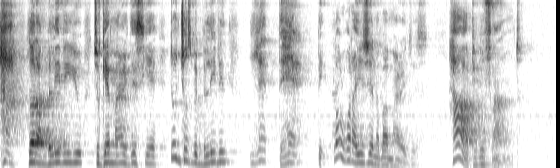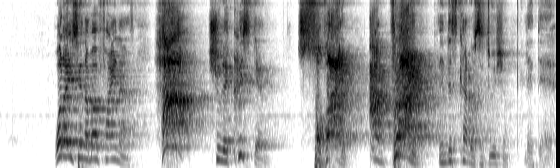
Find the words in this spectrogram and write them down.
Ah, Lord, I'm believing you to get married this year. Don't just be believing, let there be. Lord, what are you saying about marriages? How are people found? What are you saying about finance? How should a Christian survive and thrive in this kind of situation, let there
